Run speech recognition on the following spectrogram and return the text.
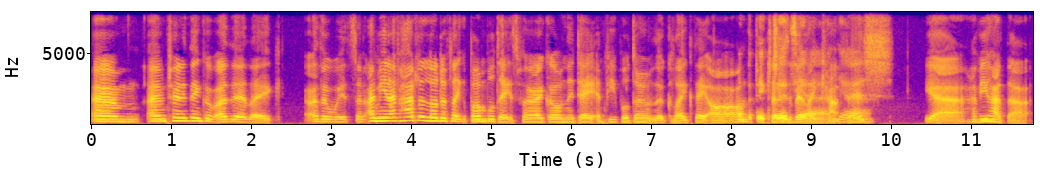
um, I'm trying to think of other like other weird stuff. I mean, I've had a lot of like Bumble dates where I go on the date and people don't look like they are On the So it's pictures, a bit like yeah, yeah. catfish. Yeah. Have you had that?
